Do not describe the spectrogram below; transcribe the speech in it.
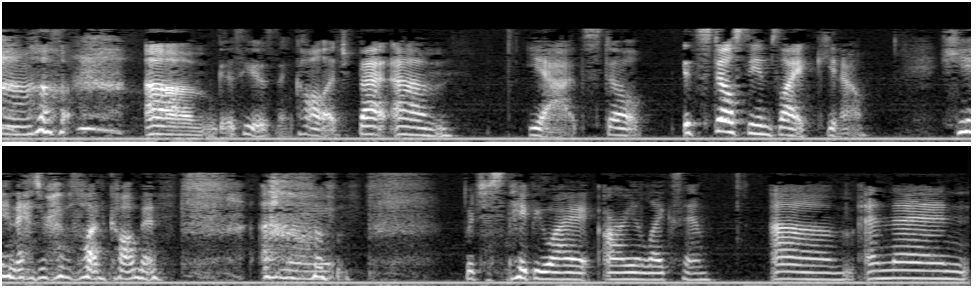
um, because he was in college. But um, yeah, it still it still seems like you know he and Ezra have a lot in common, Right. which is maybe why Aria likes him. Um, and then.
